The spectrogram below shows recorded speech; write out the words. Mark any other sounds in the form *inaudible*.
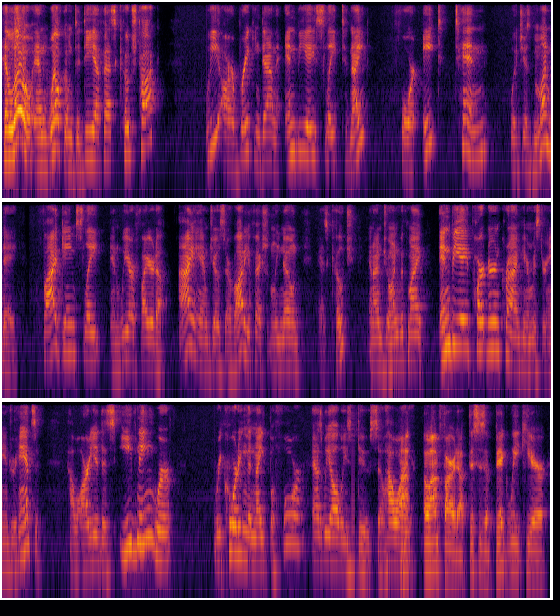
Hello and welcome to DFS Coach Talk. We are breaking down the NBA slate tonight for 8 10, which is Monday, five game slate, and we are fired up. I am Joe Sarvati, affectionately known as Coach, and I'm joined with my NBA partner in crime here, Mr. Andrew Hanson. How are you this evening? We're recording the night before, as we always do. So, how are uh, you? Oh, I'm fired up. This is a big week here.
